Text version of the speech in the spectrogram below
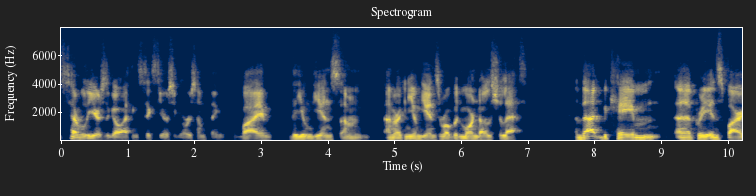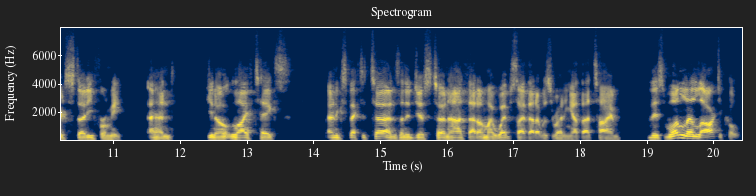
several years ago. I think six years ago or something by the Jungians, um, American Jungians, Robert Morndal Gillette and that became a pretty inspired study for me. And, you know, life takes unexpected turns. And it just turned out that on my website that I was running at that time, this one little article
